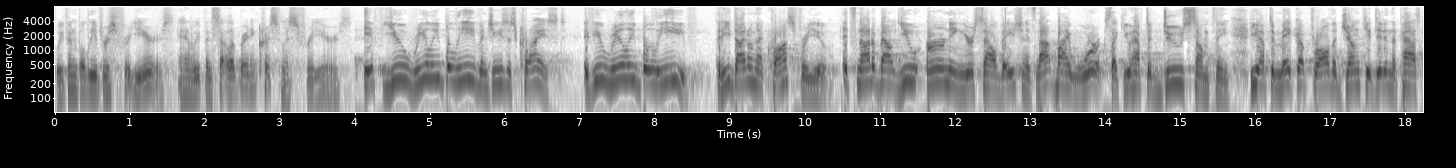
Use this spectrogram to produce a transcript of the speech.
We've been believers for years, and we've been celebrating Christmas for years. If you really believe in Jesus Christ, if you really believe that He died on that cross for you. It's not about you earning your salvation. It's not by works, like you have to do something. You have to make up for all the junk you did in the past.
